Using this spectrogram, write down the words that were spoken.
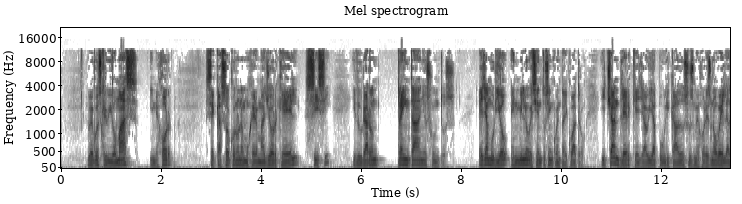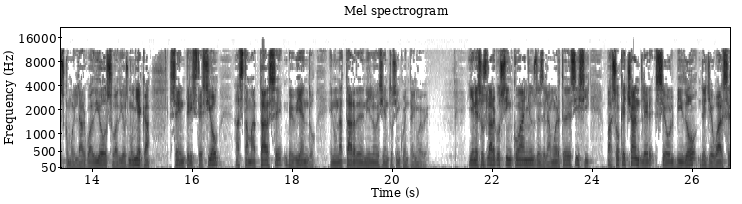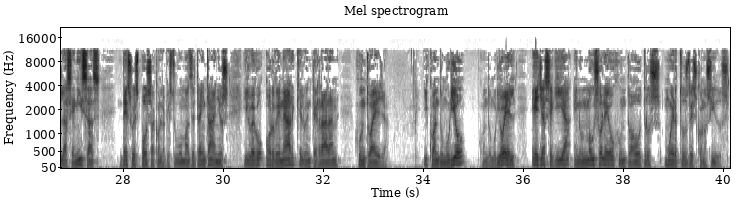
Luego escribió más y mejor, se casó con una mujer mayor que él, Sisi, y duraron 30 años juntos. Ella murió en 1954 y Chandler, que ya había publicado sus mejores novelas como El largo adiós o Adiós muñeca, se entristeció hasta matarse bebiendo en una tarde de 1959. Y en esos largos cinco años desde la muerte de Sisi, pasó que Chandler se olvidó de llevarse las cenizas de su esposa, con la que estuvo más de 30 años, y luego ordenar que lo enterraran junto a ella. Y cuando murió, cuando murió él, ella seguía en un mausoleo junto a otros muertos desconocidos.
